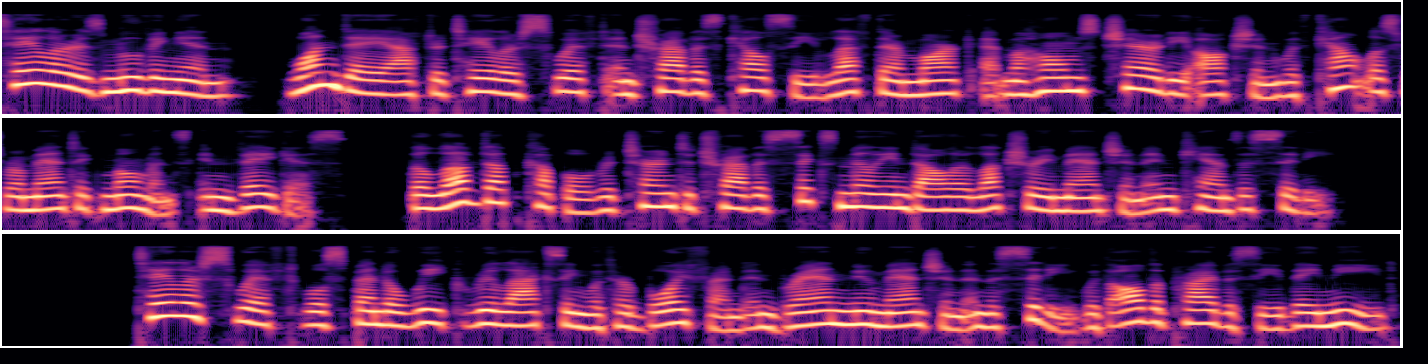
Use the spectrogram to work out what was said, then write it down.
Taylor is moving in, one day after Taylor Swift and Travis Kelce left their mark at Mahomes' charity auction with countless romantic moments in Vegas. The loved up couple returned to Travis' $6 million luxury mansion in Kansas City. Taylor Swift will spend a week relaxing with her boyfriend in brand new mansion in the city with all the privacy they need.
